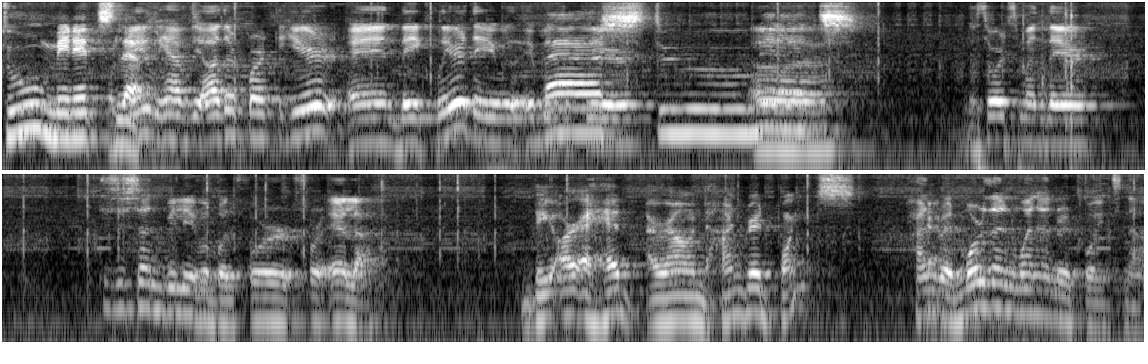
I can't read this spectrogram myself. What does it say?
Two minutes Okay, left. we have the other party here, and they clear. They were able to Last two uh, minutes. clear the swordsman there. This is unbelievable for for Ella. they are ahead around 100 points. 100, more than 100 points now.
